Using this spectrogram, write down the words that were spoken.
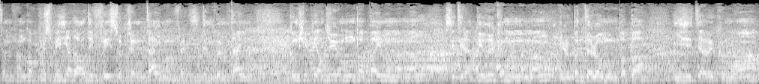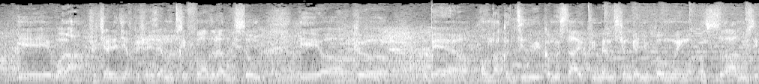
Ça me fait encore plus plaisir d'avoir défait ce prime time en fait, c'était un prime time. Comme j'ai perdu mon papa et ma maman, c'était la perruque à ma maman et le pantalon à mon papa. Ils étaient avec moi et voilà, je tiens à les dire que je les aime très fort de là où ils sont et euh, que ben, euh, on va continuer comme ça et puis même si on gagne pas au moins on se sera amusé.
